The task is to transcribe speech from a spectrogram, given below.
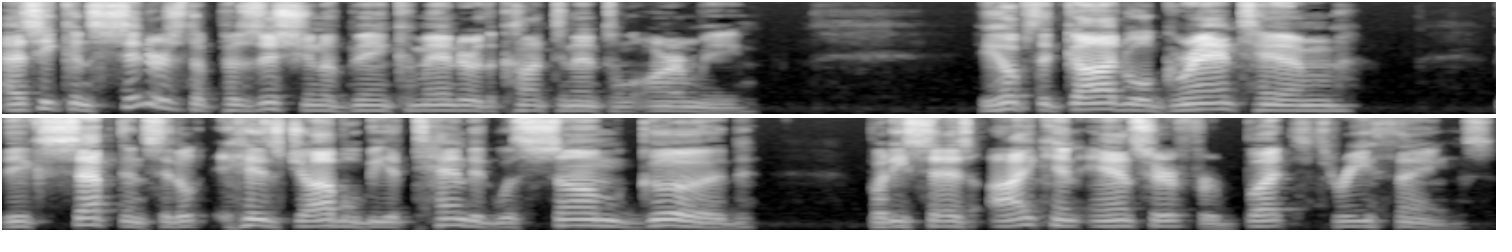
as he considers the position of being commander of the Continental Army, he hopes that God will grant him the acceptance that his job will be attended with some good. But he says, I can answer for but three things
